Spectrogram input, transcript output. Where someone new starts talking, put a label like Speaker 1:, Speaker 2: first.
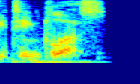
Speaker 1: 18 plus.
